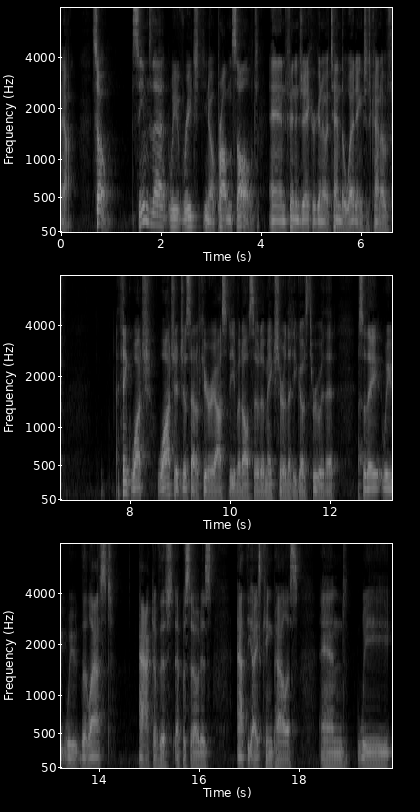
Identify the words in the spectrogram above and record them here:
yeah. So seems that we've reached you know problem solved, and Finn and Jake are going to attend the wedding to kind of, I think watch watch it just out of curiosity, but also to make sure that he goes through with it. So they we we the last act of this episode is at the Ice King Palace, and we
